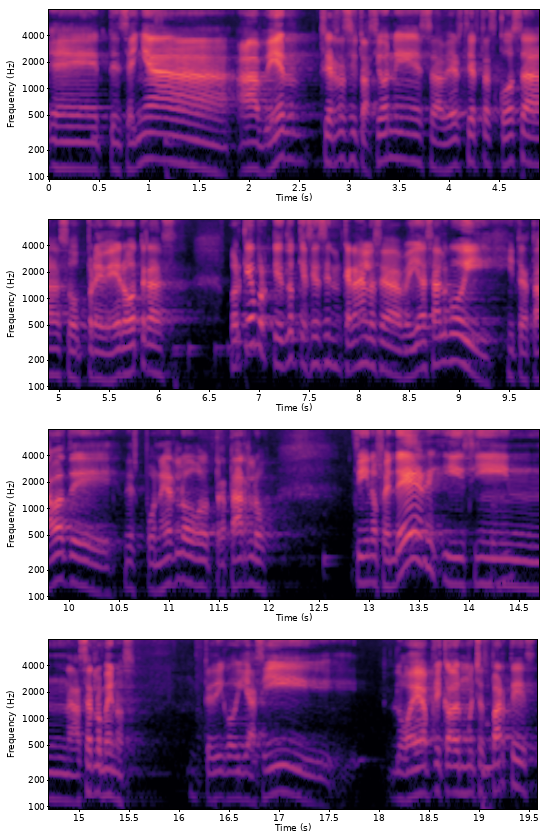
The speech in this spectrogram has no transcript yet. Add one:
Eh, te enseña a ver ciertas situaciones, a ver ciertas cosas o prever otras. ¿Por qué? Porque es lo que hacías en el canal, o sea, veías algo y, tratabas de, exponerlo o tratarlo sin ofender y sin hacerlo menos. Te digo, y así lo he aplicado en muchas partes.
